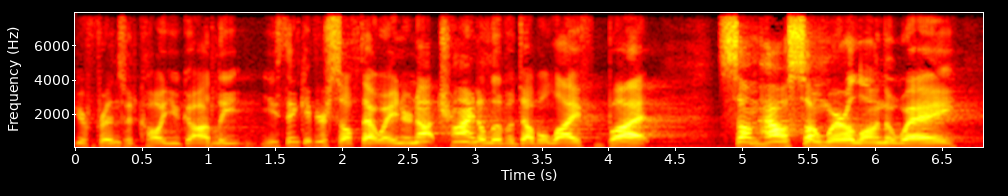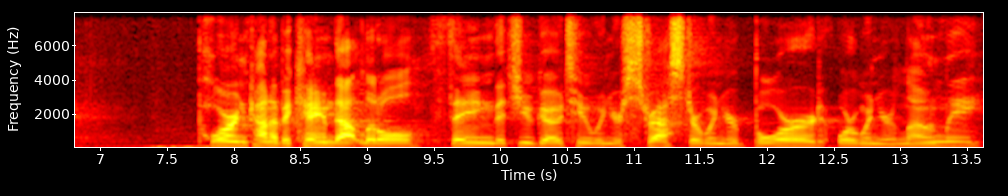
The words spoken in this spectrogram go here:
Your friends would call you godly. You think of yourself that way, and you're not trying to live a double life, but somehow, somewhere along the way, porn kind of became that little thing that you go to when you're stressed or when you're bored or when you're lonely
